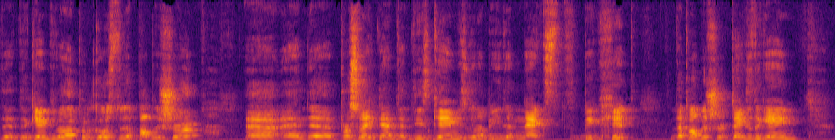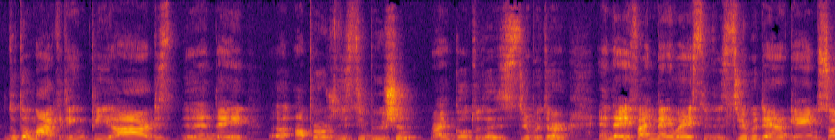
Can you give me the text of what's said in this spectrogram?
the, the game developer goes to the publisher uh, and uh, persuade them that this game is gonna be the next big hit. The publisher takes the game, do the marketing, PR, and they uh, approach distribution, right? Go to the distributor, and they find many ways to distribute their game so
